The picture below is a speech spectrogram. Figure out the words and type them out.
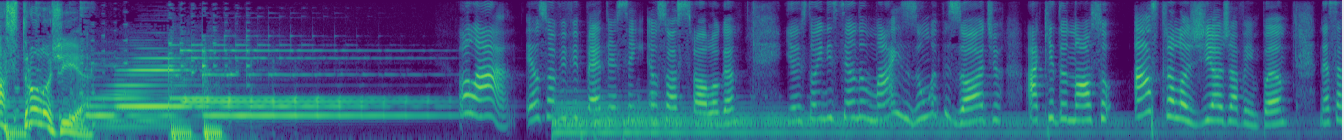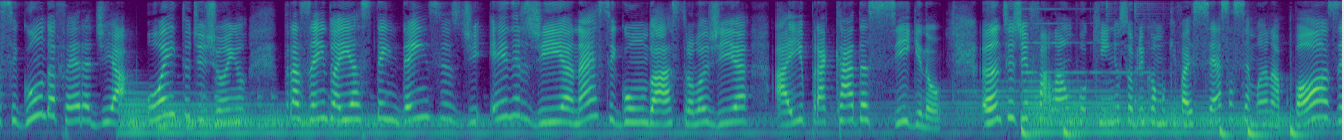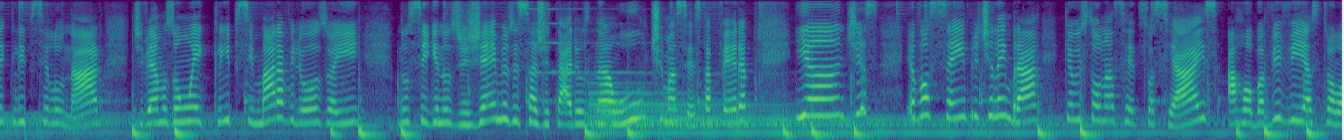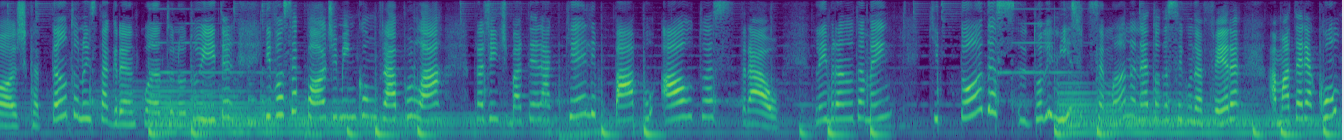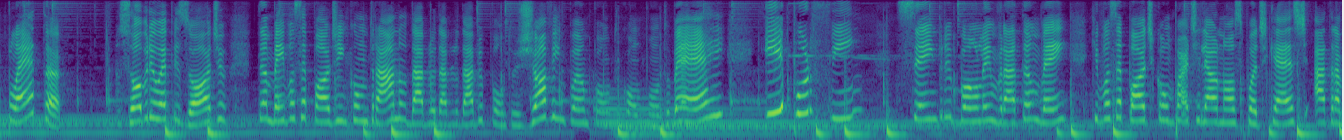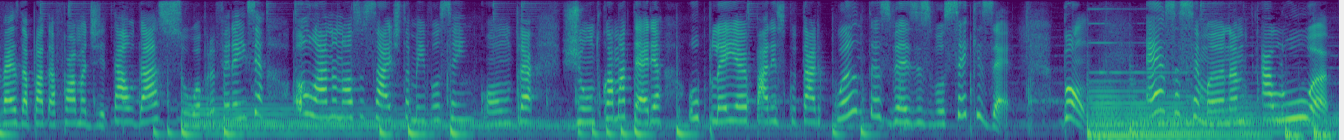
Astrologia. Olá, eu sou a Vivi Peterson, eu sou astróloga e eu estou iniciando mais um episódio aqui do nosso Astrologia Jovem Pan, nessa segunda-feira, dia 8 de junho, trazendo aí as tendências de energia, né, segundo a astrologia, aí para cada signo. Antes de falar um pouquinho sobre como que vai ser essa semana após eclipse lunar, tivemos um eclipse maravilhoso aí nos signos de Gêmeos e Sagitários na última sexta-feira. E antes, eu vou sempre te lembrar que eu estou nas redes sociais, arroba Vivi Astrológica, tanto no Instagram quanto no Twitter, e você pode me encontrar por lá pra gente bater aquele papo alto astral. Lembrando também que todo início de semana, né, toda segunda-feira, a matéria completa Sobre o episódio, também você pode encontrar no www.jovempan.com.br e por fim, sempre bom lembrar também que você pode compartilhar o nosso podcast através da plataforma digital da sua preferência ou lá no nosso site também você encontra junto com a matéria o player para escutar quantas vezes você quiser. Bom, essa semana a lua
